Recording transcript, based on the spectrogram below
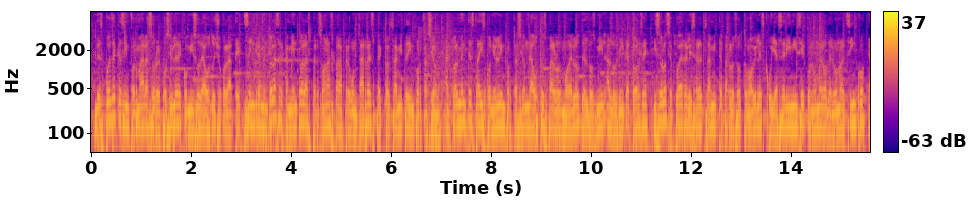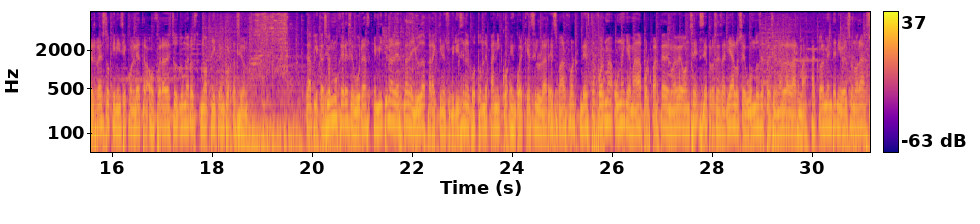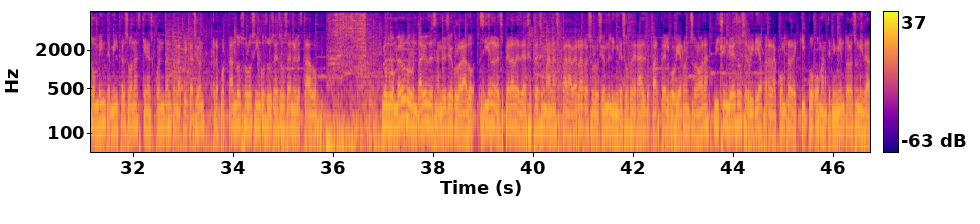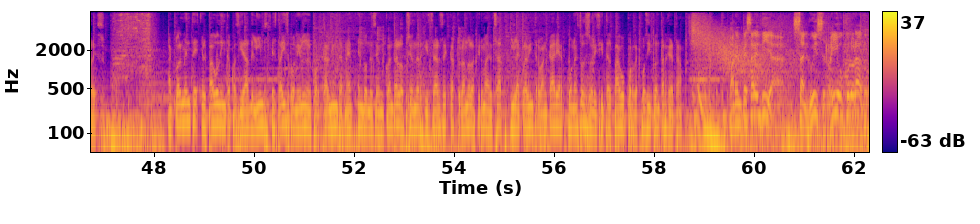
Después de que se informara sobre el posible decomiso de auto y chocolate, se incrementó el acercamiento a las personas para preguntar respecto al trámite de importación. Actualmente está disponible importación de autos para los modelos del 2000 al 2014 y solo se puede realizar el trámite para los automóviles cuya serie inicie con número del 1 al 5, el resto que inicie con letra o fuera de estos números no aplica importación. La aplicación Mujeres Seguras emite una alerta de ayuda para quienes utilicen el botón de pánico en cualquier celular smartphone. De esta forma, una llamada por parte de 911 se procesaría a los segundos de presionar la alarma. Actualmente a nivel Sonora son 20.000 personas quienes cuentan con la aplicación, reportando solo 5 sucesos en el estado. Los bomberos voluntarios de San Luis Río Colorado siguen a la espera desde hace tres semanas para ver la resolución del ingreso federal de parte del gobierno en Sonora. Dicho ingreso serviría para la compra de equipo o mantenimiento a las unidades. Actualmente el pago de incapacidad del IMSS está disponible en el portal de internet en donde se encuentra la opción de registrarse capturando la firma del SAT y la clave interbancaria. Con esto se solicita el pago por depósito en tarjeta. Para empezar el día, San Luis Río Colorado.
